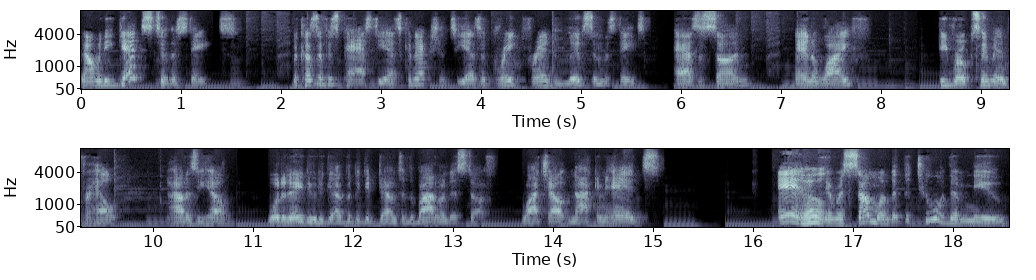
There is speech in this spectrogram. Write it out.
Now, when he gets to the states, because of his past, he has connections. He has a great friend who lives in the states, has a son and a wife. He ropes him in for help. How does he help? What do they do together to get down to the bottom of this stuff? Watch out, knocking heads. And Oh. there was someone that the two of them knew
